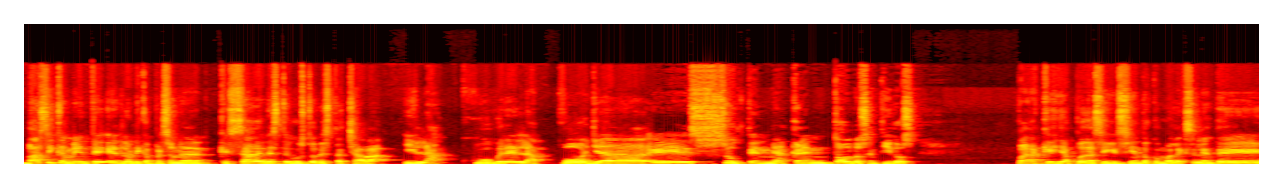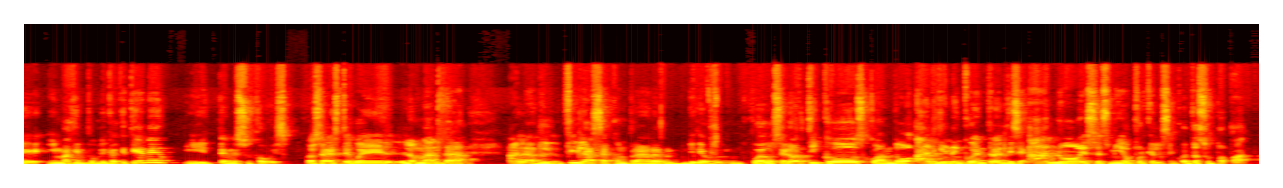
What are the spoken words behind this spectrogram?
básicamente es la única persona que sabe de este gusto de esta chava y la cubre, la apoya, es su tenme acá en todos los sentidos para que ella pueda seguir siendo como la excelente imagen pública que tiene y tener sus hobbies. O sea, este güey lo manda a las filas a comprar videojuegos eróticos. Cuando alguien encuentra, él dice, ah, no, eso es mío porque los encuentra su papá.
